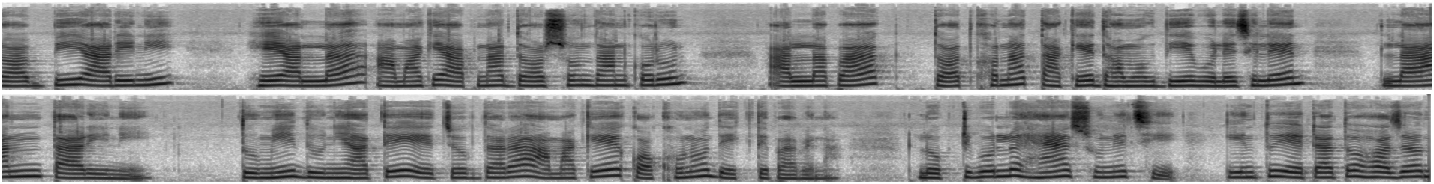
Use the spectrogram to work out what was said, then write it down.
রব্বি আরিনি, হে আল্লাহ, আমাকে আপনার দর্শন দান করুন। আল্লাহ পাক তৎক্ষণাৎ তাকে ধমক দিয়ে বলেছিলেন, লান তারিনি। তুমি দুনিয়াতে এ চোখ দ্বারা আমাকে কখনো দেখতে পাবে না। লোকটি বলল হ্যাঁ শুনেছি। কিন্তু এটা তো হজরত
